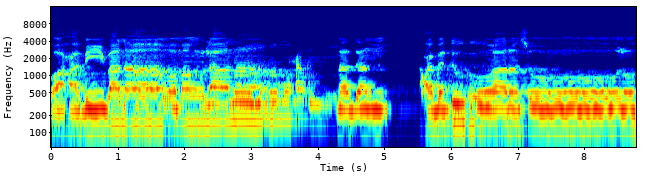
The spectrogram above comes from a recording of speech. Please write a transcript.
وحبيبنا ومولانا محمدا عبده ورسوله.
